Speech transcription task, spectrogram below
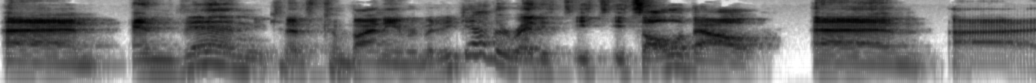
Um, and then kind of combining everybody together right? It's, it's, it's all about um, uh,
